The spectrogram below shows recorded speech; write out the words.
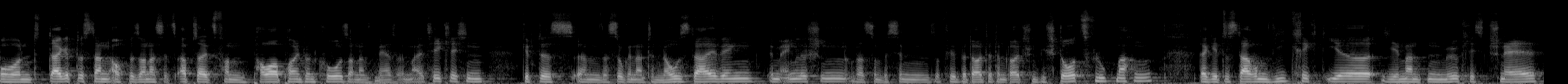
Und da gibt es dann auch besonders jetzt abseits von PowerPoint und Co., sondern mehr so im Alltäglichen, gibt es ähm, das sogenannte Nosediving im Englischen, was so ein bisschen so viel bedeutet im Deutschen wie Sturzflug machen. Da geht es darum, wie kriegt ihr jemanden möglichst schnell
